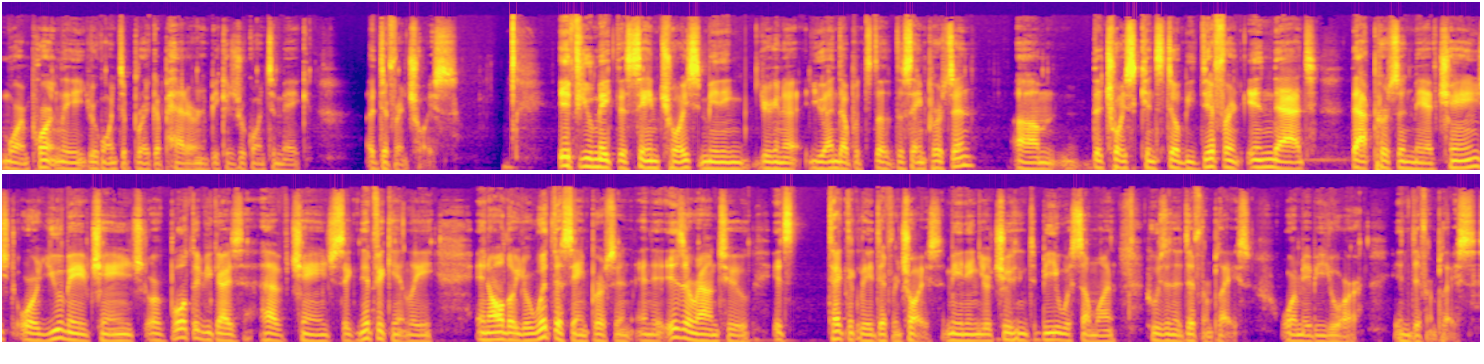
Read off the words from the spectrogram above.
more importantly, you're going to break a pattern because you're going to make a different choice. If you make the same choice, meaning you're gonna you end up with the, the same person, um, the choice can still be different in that that person may have changed or you may have changed or both of you guys have changed significantly and although you're with the same person and it is around two it's technically a different choice meaning you're choosing to be with someone who's in a different place or maybe you're in a different place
